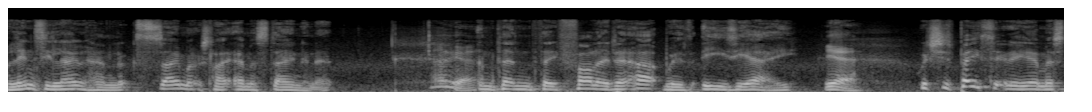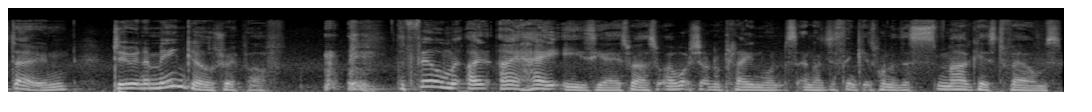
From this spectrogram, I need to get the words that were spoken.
Lindsay Lohan looks so much like Emma Stone in it, Oh yeah. and then they followed it up with Easy A, Yeah. which is basically Emma Stone doing a Mean Girls rip-off. The film, I, I hate Easy A as well. So I watched it on a plane once, and I just think it's one of the smuggest films.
